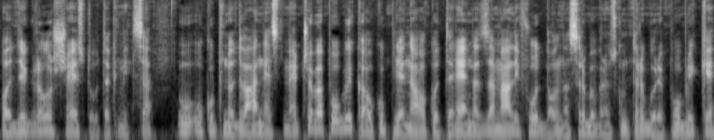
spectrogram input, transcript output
odigralo šest utakmica. U ukupno 12 mečeva publika okupljena oko terena za mali futbal na Srbobranskom trgu Republike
